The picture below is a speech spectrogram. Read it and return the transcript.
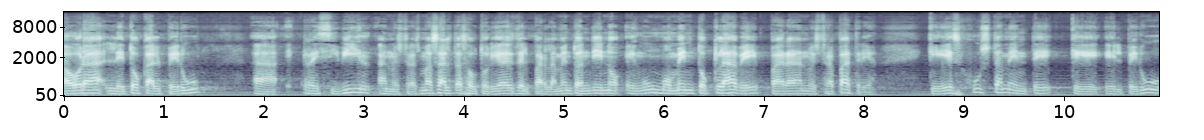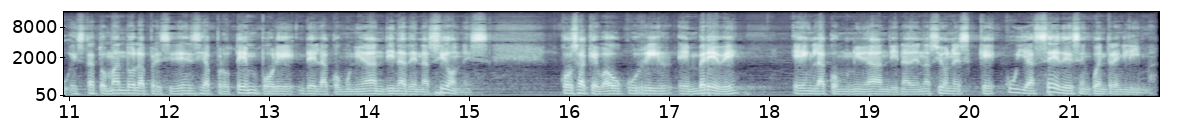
Ahora le toca al Perú a recibir a nuestras más altas autoridades del Parlamento andino en un momento clave para nuestra patria, que es justamente que el Perú está tomando la presidencia pro tempore de la Comunidad Andina de Naciones, cosa que va a ocurrir en breve en la Comunidad Andina de Naciones, que, cuya sede se encuentra en Lima.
